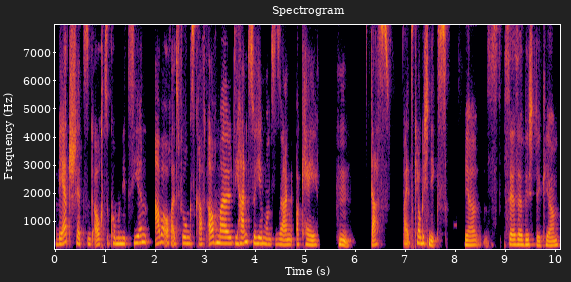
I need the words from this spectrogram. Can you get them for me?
wertschätzend auch zu kommunizieren, aber auch als Führungskraft auch mal die Hand zu heben und zu sagen, okay, hm, das war jetzt, glaube ich, nichts. Ja, sehr, sehr wichtig, ja.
